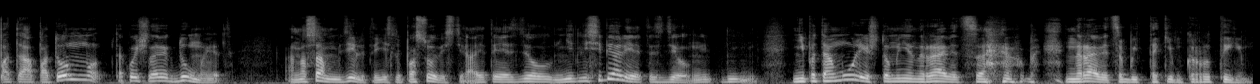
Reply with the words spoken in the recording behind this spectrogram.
а, а потом такой человек думает, а на самом деле-то, если по совести, а это я сделал, не для себя ли я это сделал, не, не потому ли, что мне нравится, нравится быть таким крутым,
